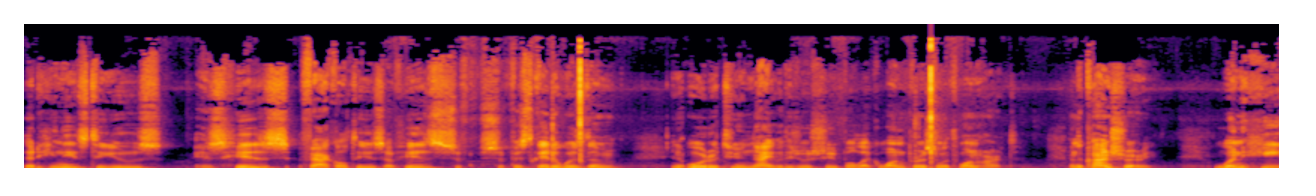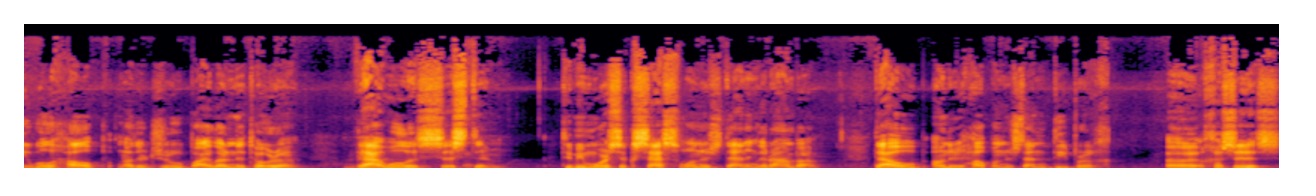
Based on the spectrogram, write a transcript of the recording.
that he needs to use his, his faculties of his sophisticated wisdom in order to unite with the Jewish people like one person with one heart. On the contrary, when he will help another Jew by learning the Torah, that will assist him to be more successful understanding the Rambam. That will under, help understand deeper uh, Chassidus.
